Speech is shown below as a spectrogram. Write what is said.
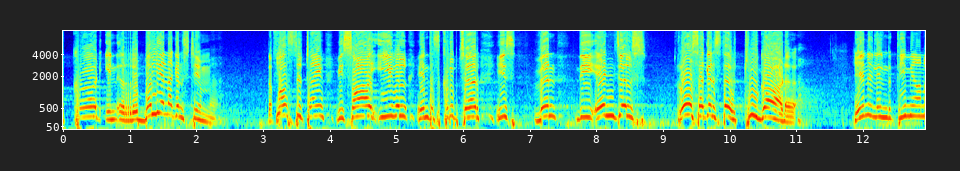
occurred in rebellion against Him. The first time we saw evil in the scripture is when the angels rose against the true God. ஏனெனில் இந்த தீமையான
